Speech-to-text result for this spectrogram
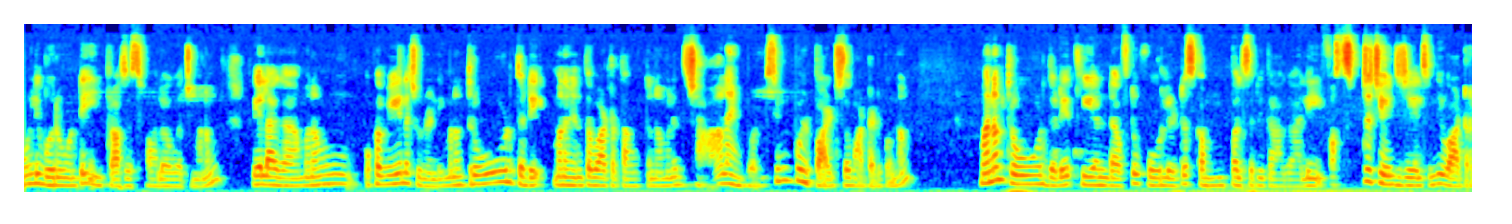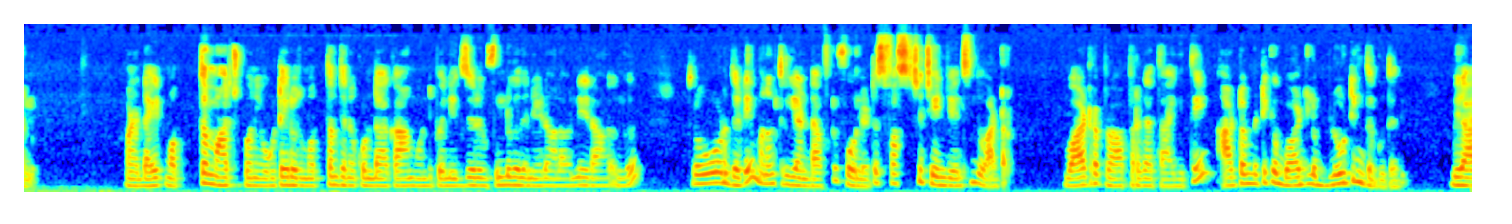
ఓన్లీ బరువు ఉంటే ఈ ప్రాసెస్ ఫాలో అవ్వచ్చు మనం. ఎలాగా మనం ఒకవేళ చూడండి మనం త్రోడ్ ద డే మనం ఎంత వాటర్ తాగుతున్నాం అనేది చాలా ఇంపార్టెంట్ సింపుల్ పార్ట్స్తో మాట్లాడుకుందాం. మనం throughout the day three and half to four litres compulsory తాగాలి. ఫస్ట్ చేంజ్ చేయాల్సింది వాటర్లో మన డైట్ మొత్తం మార్చుకొని ఒకటే రోజు మొత్తం తినకుండా కామ్ ఉండిపోయి నెక్స్ట్ డే ఫుల్గా తినేయడం అవన్నీ రాంగ్ త్రోడ్ ద డే మనం three and half to four litres first change చేయాల్సింది వాటర్ వాటర్ ప్రాపర్గా తాగితే ఆటోమేటిక్గా బాడీలో బ్లోటింగ్ తగ్గుతుంది. మీరు ఆ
